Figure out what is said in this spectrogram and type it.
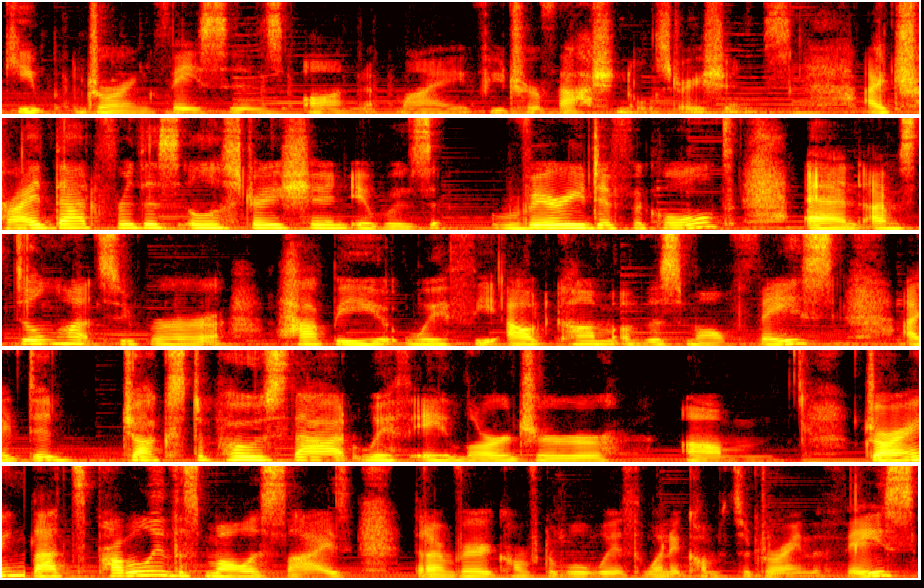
keep drawing faces on my future fashion illustrations. I tried that for this illustration. It was very difficult and I'm still not super happy with the outcome of the small face. I did juxtapose that with a larger um, drawing. That's probably the smallest size that I'm very comfortable with when it comes to drawing the face,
